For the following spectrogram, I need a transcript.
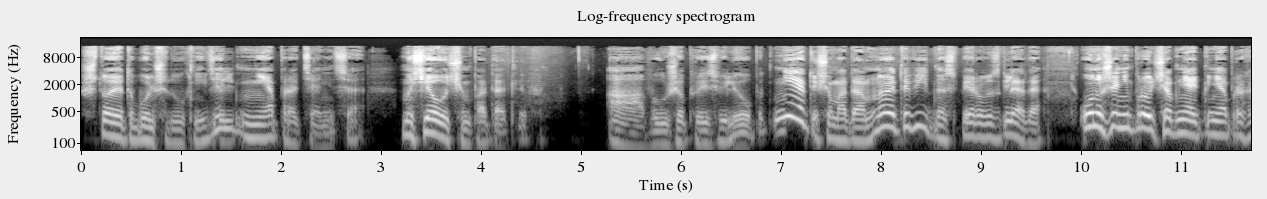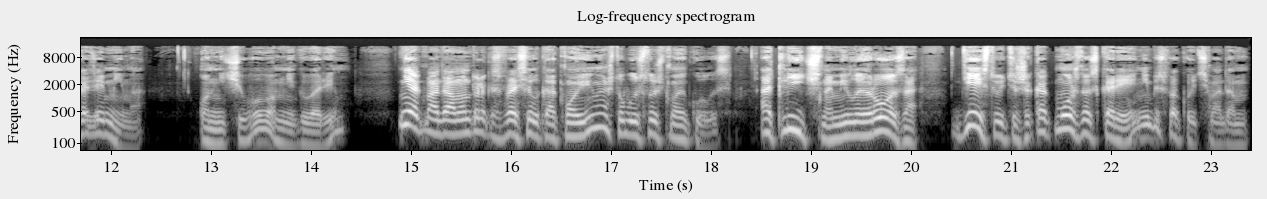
что это больше двух недель не протянется. Мсье очень податлив». «А, вы уже произвели опыт?» «Нет еще, мадам, но это видно с первого взгляда. Он уже не прочь обнять меня, проходя мимо». «Он ничего вам не говорил?» «Нет, мадам, он только спросил, как мое имя, чтобы услышать мой голос». «Отлично, милая Роза. Действуйте же как можно скорее. Не беспокойтесь, мадам.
